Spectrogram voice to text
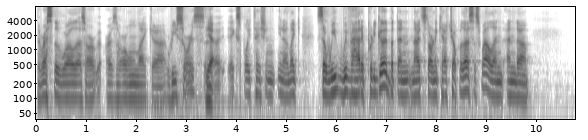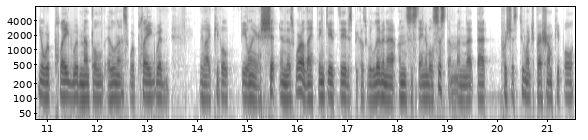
the rest of the world as our as our own like uh, resource Yeah. uh, exploitation. You know, like so we we've had it pretty good, but then now it's starting to catch up with us as well. And and uh, you know we're plagued with mental illness. We're plagued with we like people feeling like shit in this world. I think it, it is because we live in an unsustainable system, and that that pushes too much pressure on people.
